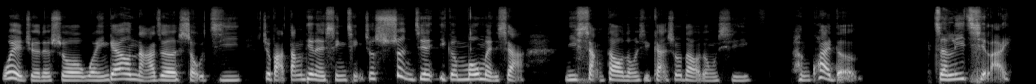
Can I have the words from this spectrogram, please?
我也觉得说我应该要拿着手机，就把当天的心情，就瞬间一个 moment 下。你想到的东西，感受到的东西，很快的整理起来，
